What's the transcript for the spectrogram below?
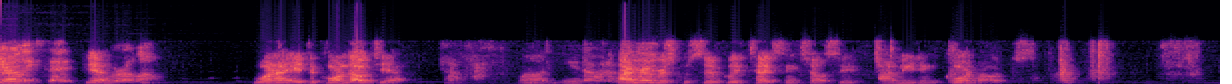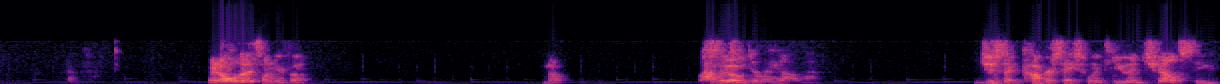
clearly said yeah. you were alone. When I ate the corn dogs, yeah. Okay. Well, you know what I'm I saying. remember specifically texting Chelsea, "I'm eating corn dogs." and all that's on your phone. No. Why would so- you delete all that? Just a conversation with you and Chelsea,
